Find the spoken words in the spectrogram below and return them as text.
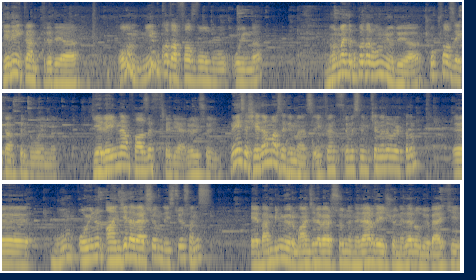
Gene ekran titredi ya. Oğlum niye bu kadar fazla oldu bu oyunda? Normalde bu kadar olmuyordu ya. Çok fazla ekran titredi bu oyunda. Gereğinden fazla titredi yani öyle söyleyeyim. Neyse şeyden bahsedeyim ben size. Ekran titremesini bir kenara bırakalım. Ee, bu oyunun Angela versiyonunu da istiyorsanız e, ben bilmiyorum Angela versiyonunda neler değişiyor neler oluyor. Belki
